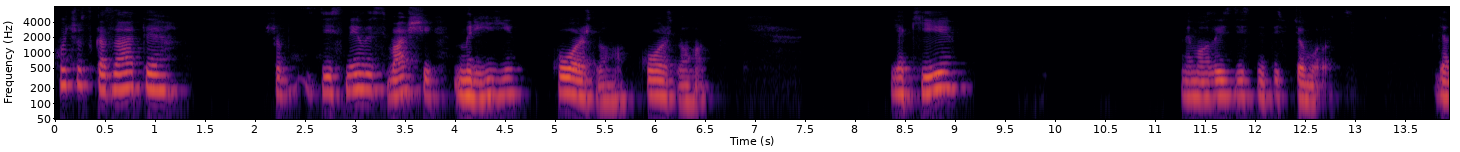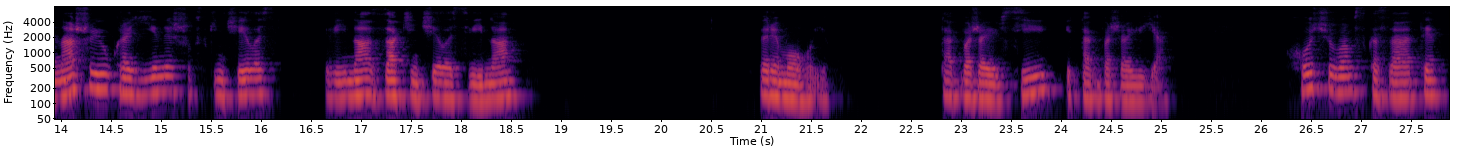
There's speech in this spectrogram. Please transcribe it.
Хочу сказати, щоб здійснились ваші мрії кожного, кожного, які не могли здійснитись в цьому році. Для нашої України, щоб скінчилась війна, закінчилась війна з перемогою. Так бажаю всі і так бажаю я. Хочу вам сказати,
